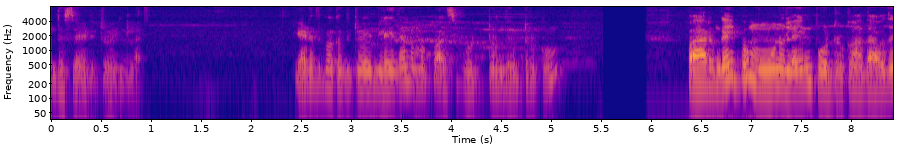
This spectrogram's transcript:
இந்த சைடு ட்ரெயினில். இடது பக்கத்து ட்ரெயின்லேயே தான் நம்ம பாசி போட்டு வந்துக்கிட்டு இருக்கோம் பாருங்கள் இப்போ மூணு லைன் போட்டிருக்கோம். அதாவது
